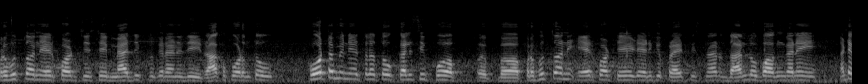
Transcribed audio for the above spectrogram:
ప్రభుత్వాన్ని ఏర్పాటు చేసే మ్యాజిక్ ఫిగర్ అనేది రాకపోవడంతో కూటమి నేతలతో కలిసి ప్రభుత్వాన్ని ఏర్పాటు చేయడానికి ప్రయత్నిస్తున్నారు. దానిలో భాగంగానే అంటే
